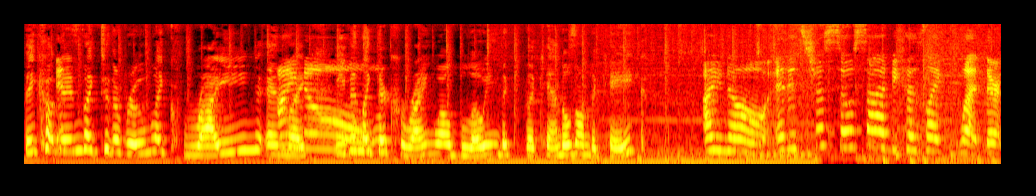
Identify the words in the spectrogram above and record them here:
They come It's- in like to the room like crying and I like know. even like they're crying while blowing the, the candles on the cake. I know, and it's just so sad because like what they're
